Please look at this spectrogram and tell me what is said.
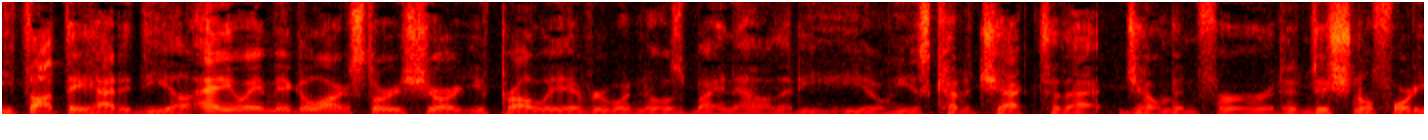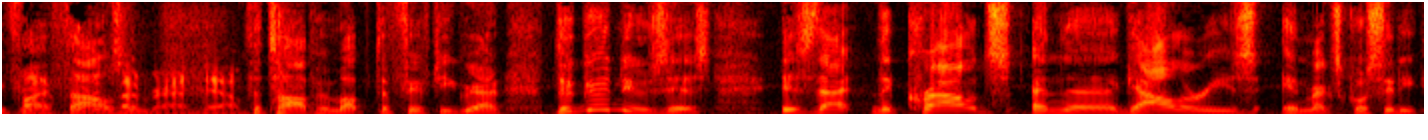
he thought they had a deal. Anyway, make a long story short, you probably everyone knows by now that he, you know, he has cut a check to that gentleman for an additional forty five thousand yeah, yeah. to top him up to fifty grand. The good news is, is that the crowds and the galleries in Mexico City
